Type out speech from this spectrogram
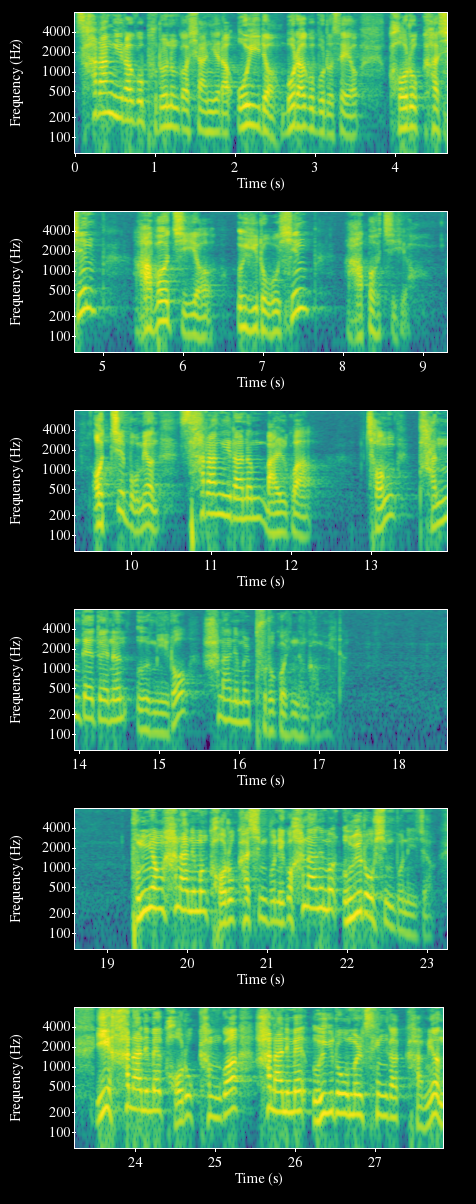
사랑이라고 부르는 것이 아니라 오히려 뭐라고 부르세요? 거룩하신 아버지여, 의로우신 아버지여. 어찌 보면 사랑이라는 말과 정 반대되는 의미로 하나님을 부르고 있는 겁니다. 분명 하나님은 거룩하신 분이고 하나님은 의로우신 분이죠. 이 하나님의 거룩함과 하나님의 의로움을 생각하면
